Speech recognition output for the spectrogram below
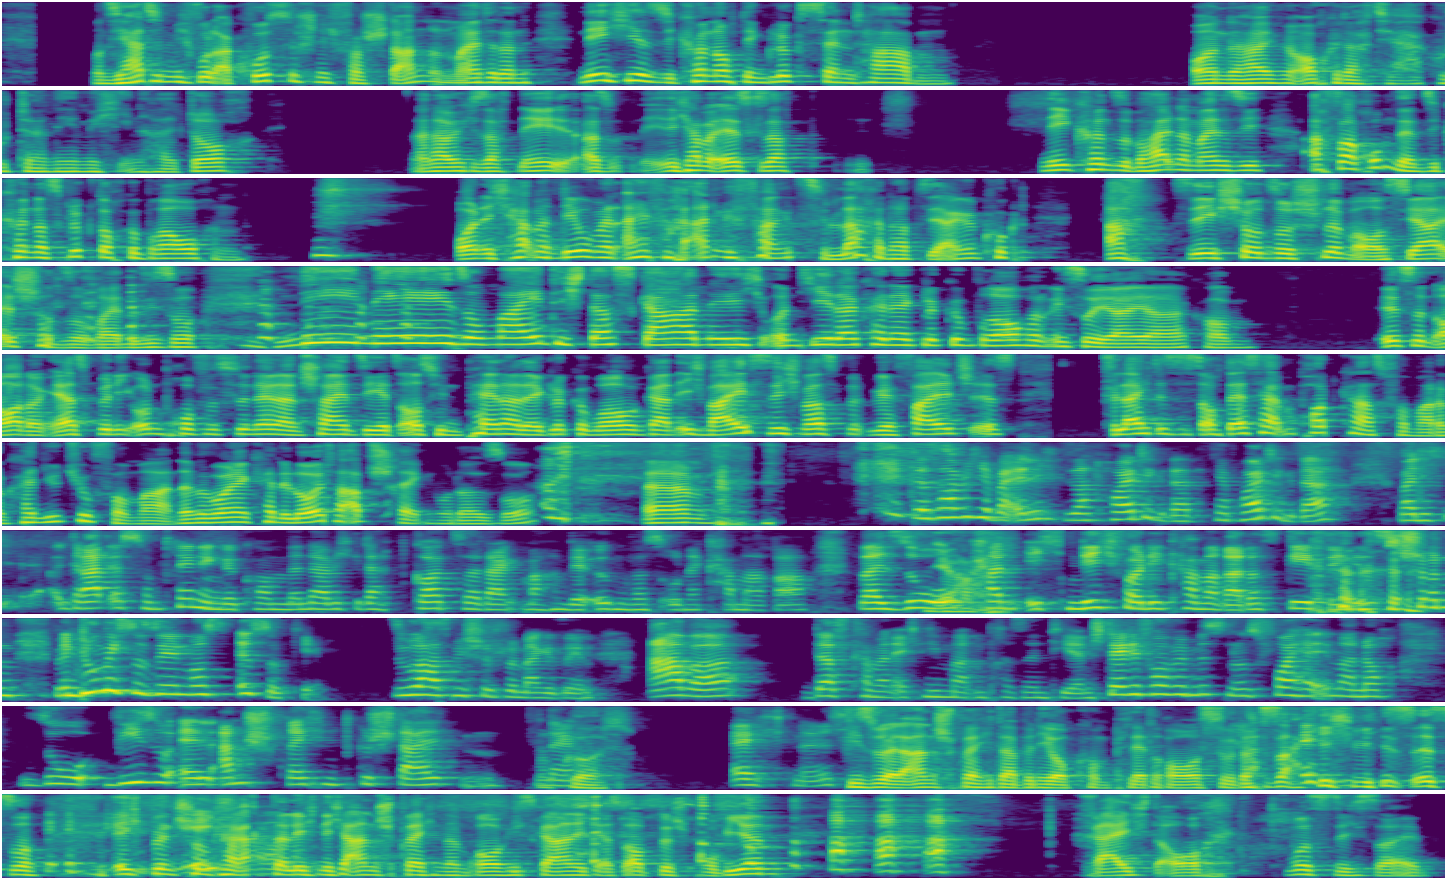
und sie hatte mich wohl akustisch nicht verstanden und meinte dann, nee, hier, sie können auch den Glückscent haben. Und da habe ich mir auch gedacht, ja gut, dann nehme ich ihn halt doch. Dann habe ich gesagt, nee, also ich habe erst gesagt, nee, können Sie behalten. Dann meinte sie, ach, warum denn? Sie können das Glück doch gebrauchen. Und ich habe in dem Moment einfach angefangen zu lachen, habe sie angeguckt. Ach, sehe ich schon so schlimm aus? Ja, ist schon so weit. Und sie so, nee, nee, so meinte ich das gar nicht. Und jeder kann ja Glück gebrauchen. Und ich so, ja, ja, komm. Ist in Ordnung. Erst bin ich unprofessionell, anscheinend sehe ich jetzt aus wie ein Penner, der Glück gebrauchen kann. Ich weiß nicht, was mit mir falsch ist. Vielleicht ist es auch deshalb ein Podcast-Format und kein YouTube-Format. Ne? Wir wollen ja keine Leute abschrecken oder so. ähm. Das habe ich aber ehrlich gesagt heute gedacht. Ich habe heute gedacht, weil ich gerade erst vom Training gekommen bin, da habe ich gedacht, Gott sei Dank machen wir irgendwas ohne Kamera. Weil so ja. kann ich nicht vor die Kamera. Das geht nicht. ist schon, wenn du mich so sehen musst, ist okay. Du hast mich schon schlimmer gesehen. Aber das kann man echt niemandem präsentieren. Stell dir vor, wir müssen uns vorher immer noch so visuell ansprechend gestalten. Oh nee. Gott. Echt nicht. Visuell ansprechend, da bin ich auch komplett raus. So, da sage ich, wie es ist. So, ich bin schon ich charakterlich auch. nicht ansprechend, dann brauche ich es gar nicht erst optisch probieren. Reicht auch. Muss nicht sein.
